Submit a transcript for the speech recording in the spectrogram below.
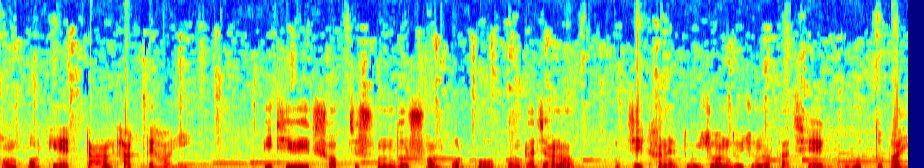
সম্পর্কে টান থাকতে হয়। পৃথিবীর সবচেয়ে সুন্দর সম্পর্ক কোনটা জানো? যেখানে দুইজন দুইজনের কাছে গুরুত্ব পায়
